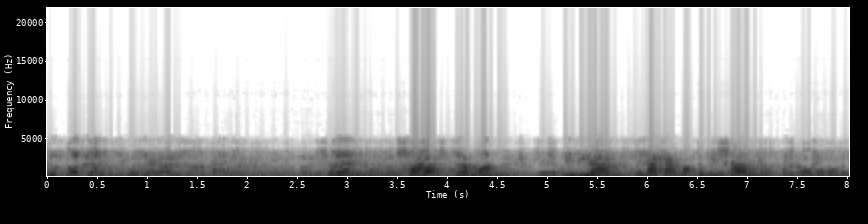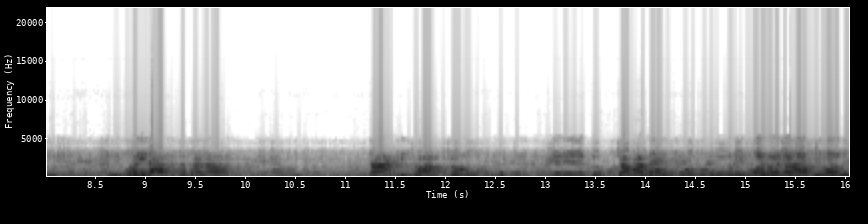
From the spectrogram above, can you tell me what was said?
উত্তর চাই উত্তর স্বরাষ্ট্র বিডিআর এলাকা কত বিশাল। ওই রাত্রেবেলা তারা কিছু অস্ত্র জমা দেয়। এবং স্বরাষ্ট্রমন্ত্রী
